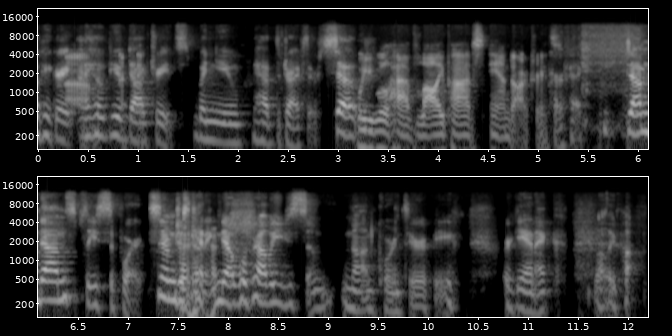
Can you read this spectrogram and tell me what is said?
Okay, great. I um, hope you have dog treats when you have the drive-through. So We will have lollipops and dog treats. perfect. Dum dums, please support. So I'm just kidding. No, we'll probably use some non-corn syrupy, organic lollipop.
